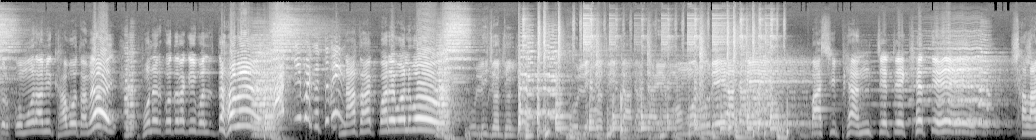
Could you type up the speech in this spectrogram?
তোর কোমর আমি খাব তবে ফোনের কথাটা কি বলতে হবে? না থাক পরে বলব। ফুলি যদি ফুলি যদি কোমর উড়ে আছে বাসি ফ্যান চেটে খেতে। শালা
